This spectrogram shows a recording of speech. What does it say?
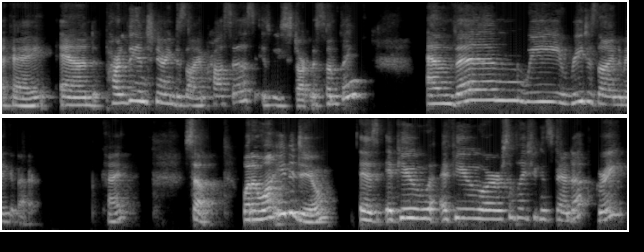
okay? And part of the engineering design process is we start with something and then we redesign to make it better, okay? So what I want you to do is if you if you are someplace you can stand up, great.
